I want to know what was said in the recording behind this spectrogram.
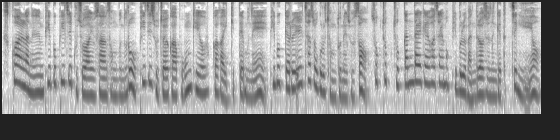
스코알라는 피부 피지 구조와 유사한 성분으로 피지 조절과 모공 케어 효과가 있기 때문에 피부결을 1차적으로 정돈해줘서 속촉촉 깐달걀 화잘먹 피부를 만들어주는 게 특징이에요.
